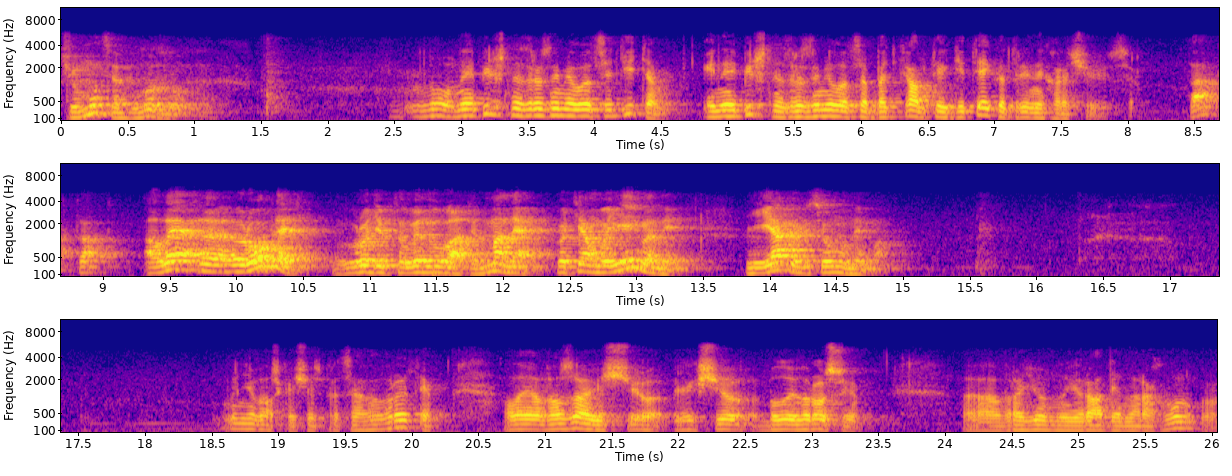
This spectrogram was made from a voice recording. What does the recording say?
чому це було зроблено. Ну, найбільш незрозуміло це дітям, і найбільш незрозуміло це батькам тих дітей, котрі не харчуються. Так, так. Але е, роблять, вроді б то винуватим, мене, хоча моєї вини ніякої в цьому нема. Мені важко щось про це говорити, але я вважаю, що якщо були гроші е, в районної ради на рахунку,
